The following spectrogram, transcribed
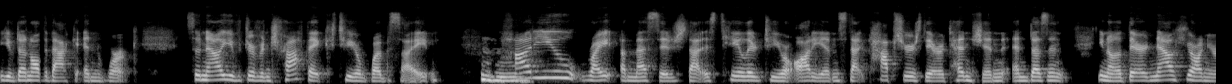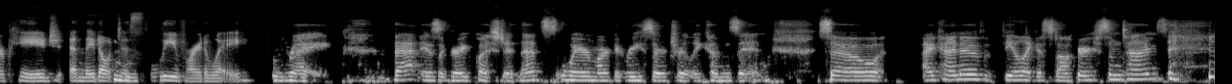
you've done all the back end work. So now you've driven traffic to your website. Mm-hmm. How do you write a message that is tailored to your audience that captures their attention and doesn't, you know, they're now here on your page and they don't mm-hmm. just leave right away? Right. That is a great question. That's where market research really comes in. So I kind of feel like a stalker sometimes.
